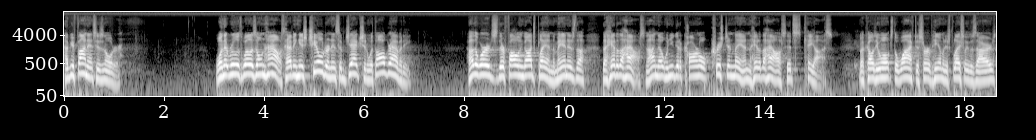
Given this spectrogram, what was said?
Have your finances in order. One that ruleth well his own house, having his children in subjection with all gravity. In other words, they're following God's plan. The man is the, the head of the house. And I know when you get a carnal Christian man, the head of the house, it's chaos because he wants the wife to serve him and his fleshly desires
